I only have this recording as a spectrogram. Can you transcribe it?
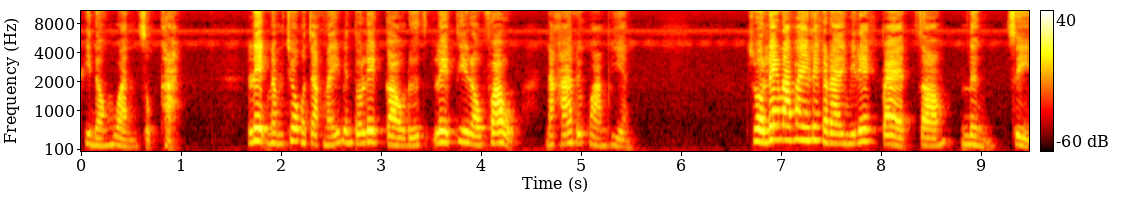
พี่น้องวันศุกร์ค่ะ เลขนำโชคมาจากไหนเป็นตัวเลขเก่าหรือเลขที่เราเฝ้านะคะ ด้วยความเพียรส่วนเลขหน้าไพ่เลขอะไรมีเลขแปดสองหนึ่งสี่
